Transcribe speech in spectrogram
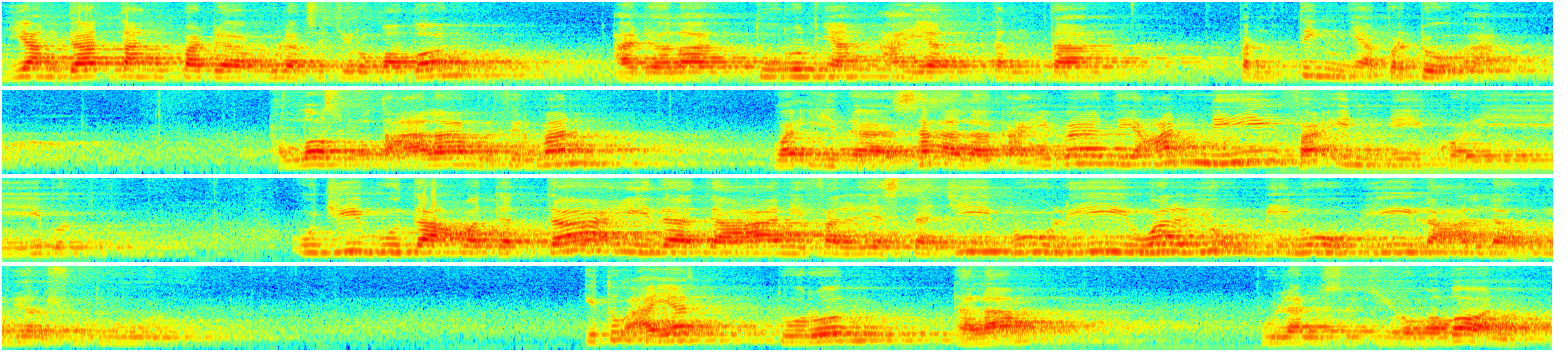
yang datang pada bulan suci Ramadan adalah turunnya ayat tentang pentingnya berdoa. Allah SWT berfirman, "Wa idza sa'alaka 'ibadi 'anni fa inni qarib." Ujibu da'watad da'i idza da'ani falyastajibu li wal yu'minu bi la'allahum yarshudun. Itu ayat turun dalam bulan suci Ramadan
